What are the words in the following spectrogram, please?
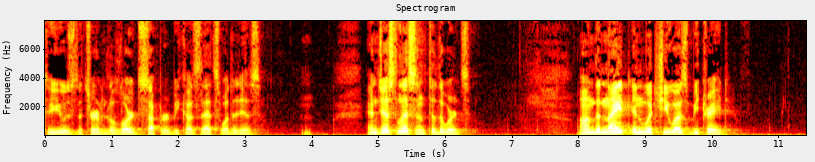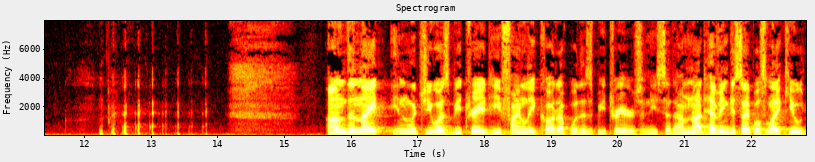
to use the term the Lord's Supper because that's what it is. And just listen to the words. On the night in which he was betrayed. On the night in which he was betrayed, he finally caught up with his betrayers and he said, I'm not having disciples like you.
